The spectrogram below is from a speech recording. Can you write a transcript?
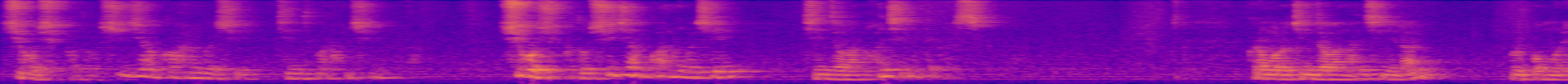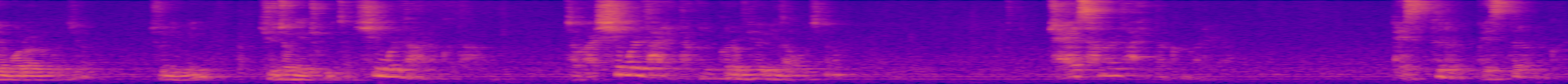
쉬고 싶어도 쉬지 않고 하는 것이 진정한 헌신입니다. 쉬고 싶어도 쉬지 않고 하는 것이 진정한 헌신일 때가 있습니다. 그러므로 진정한 헌신이란 본문에 뭐라는 거죠? 주님이 규정해 주기 전 힘을 다하는 거다. 저가 힘을 다했다. 그런 표현이 나오잖아. 최선을 다했다 그 말이에요. 베스트를 베스트라는 거예요.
